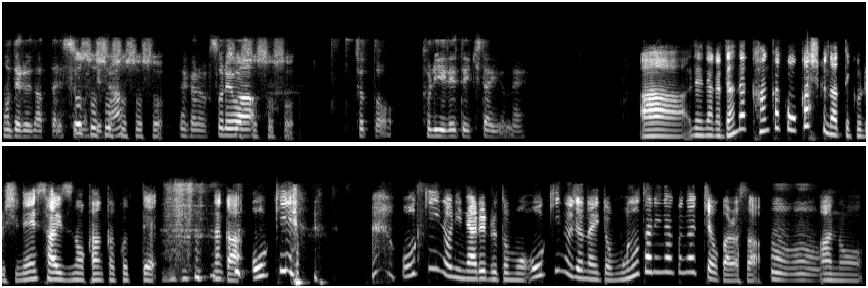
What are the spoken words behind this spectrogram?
モデルだったりするわけじゃん。そうそう。だからそれはそうそうそうそう。ちょっと取り入れていきたいよね。ああ、で、なんかだんだん感覚おかしくなってくるしね、サイズの感覚って。なんか、大きい、大きいのになれるともう大きいのじゃないと物足りなくなっちゃうからさ。うんうん。あの、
